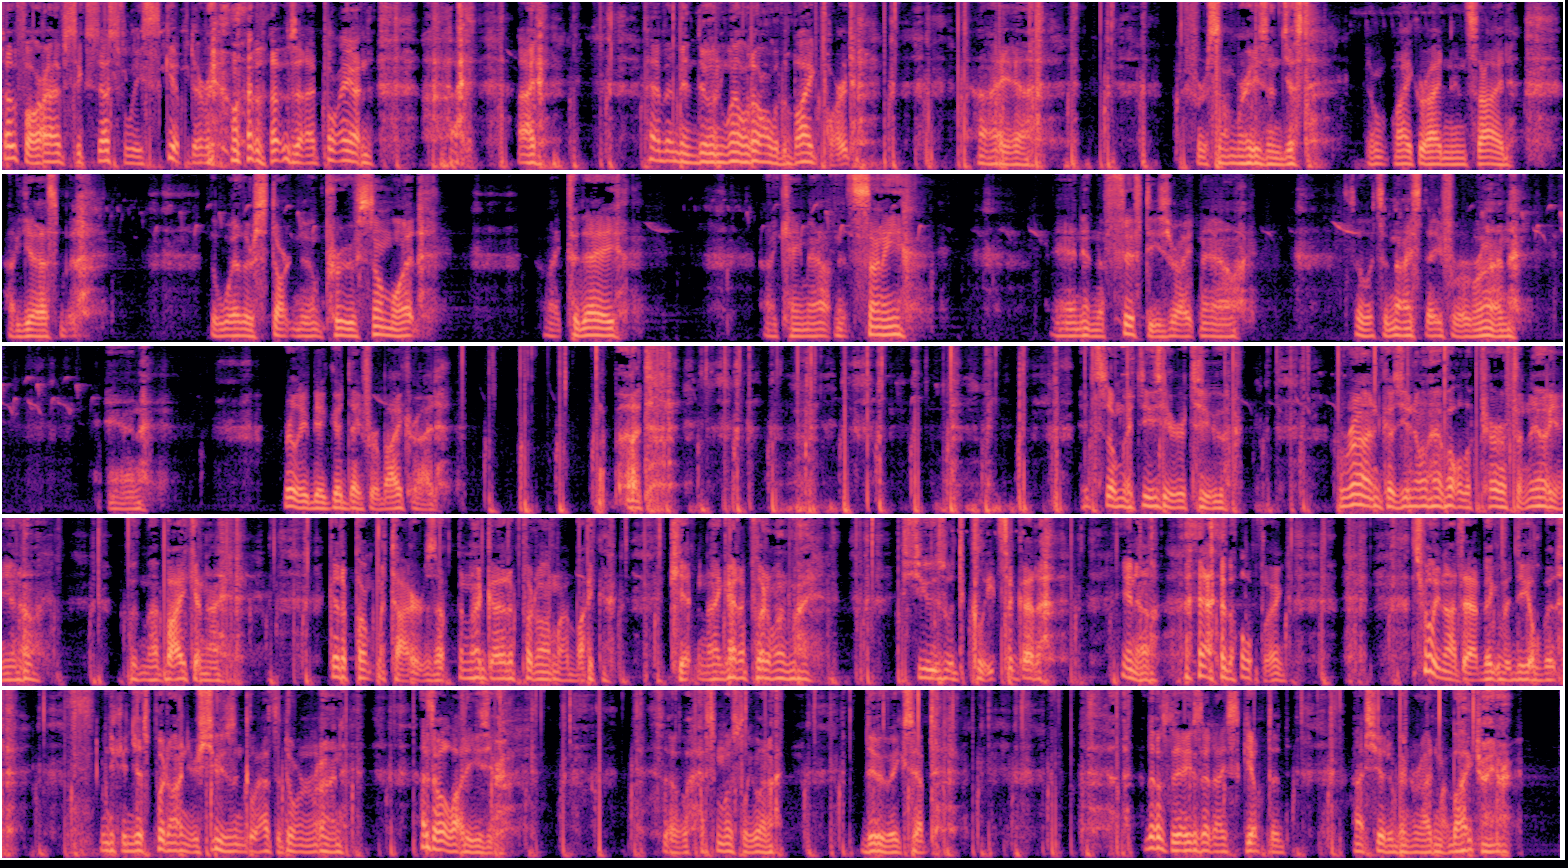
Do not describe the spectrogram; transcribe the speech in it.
So far I've successfully skipped every one of those I planned. I, I haven't been doing well at all with the bike part. I, uh, for some reason, just don't like riding inside, I guess, but the weather's starting to improve somewhat. Like today, I came out and it's sunny and in the 50s right now. So it's a nice day for a run and really be a good day for a bike ride. But it's so much easier to run because you don't have all the paraphernalia, you know, with my bike and I gotta pump my tires up and I gotta put on my bike kit and I gotta put on my shoes with the cleats. I gotta, you know, the whole thing. It's really not that big of a deal, but when you can just put on your shoes and go out the door and run, that's a whole lot easier. So that's mostly what I do, except those days that I skipped it, I should have been riding my bike trainer.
